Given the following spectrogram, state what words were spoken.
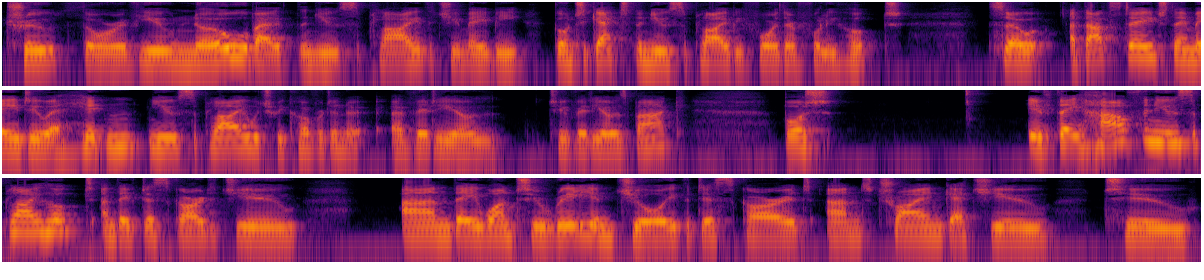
truth or if you know about the new supply that you may be going to get to the new supply before they're fully hooked. So at that stage, they may do a hidden new supply, which we covered in a, a video, two videos back. But if they have the new supply hooked and they've discarded you and they want to really enjoy the discard and try and get you to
